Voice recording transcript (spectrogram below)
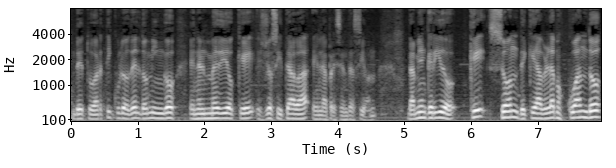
de tu artículo del domingo en el medio que yo citaba en la presentación. Damián querido, ¿qué son, de qué hablamos cuando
